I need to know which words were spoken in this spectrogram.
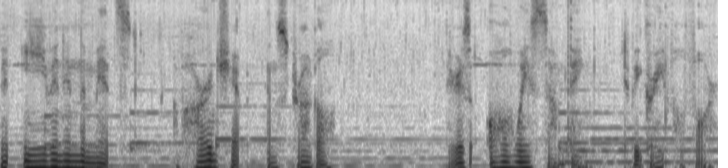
that even in the midst of hardship and struggle, there is always something to be grateful for.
